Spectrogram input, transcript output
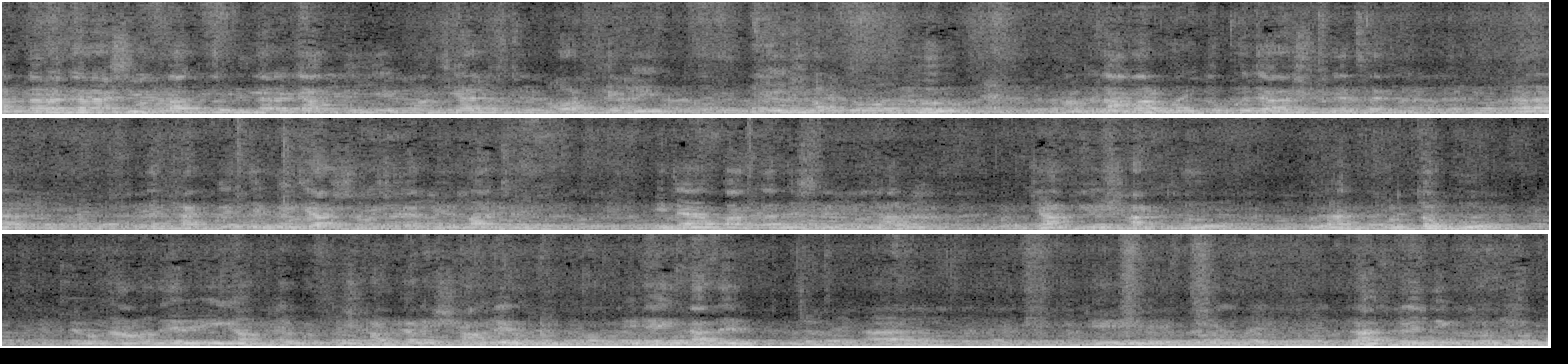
আপনারা যারা সংবাদকর্মী, তারা জানতেন যে পাঁচই আগস্টের পর থেকে এই শব্দবন্ধ অন্তত আমার বক্তব্য যারা শুনেছেন, তারা শুনে থাকবেন যে বিচার সংস্কার নির্বাচন, এটা বাংলাদেশের প্রধান জাতীয় স্বার্থ, প্রধান কর্তব্য, এবং আমাদের এই অন্তর্বর্তী সরকারের সামনেও এটাই তাদের যে রাজনৈতিক কর্তব্য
